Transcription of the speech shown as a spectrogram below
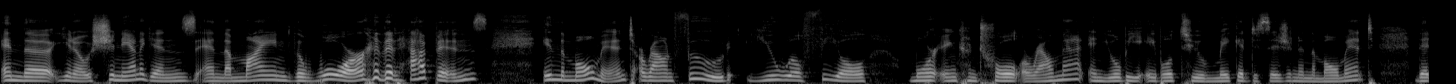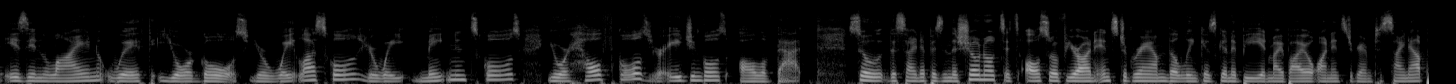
and the, you know, shenanigans and the mind, the war that happens in the moment around food, you will feel more in control around that and you'll be able to make a decision in the moment that is in line with your goals your weight loss goals your weight maintenance goals your health goals your aging goals all of that. So the sign up is in the show notes. It's also if you're on instagram the link is going to be in my bio on instagram to sign up.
